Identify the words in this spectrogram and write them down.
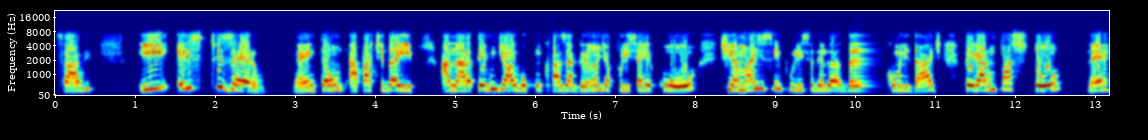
sabe? E eles fizeram. Né? Então, a partir daí, a Nara teve um diálogo com Casa Grande, a polícia recuou, tinha mais de 100 polícias dentro da, da comunidade, pegaram um pastor, né?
